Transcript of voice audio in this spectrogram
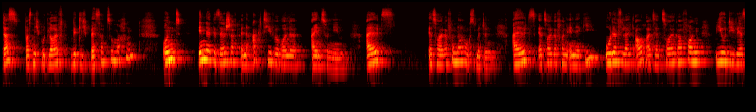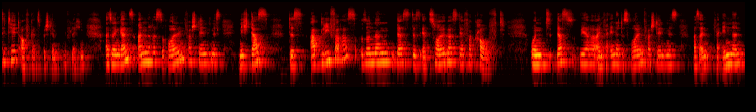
das, was nicht gut läuft, wirklich besser zu machen und in der Gesellschaft eine aktive Rolle einzunehmen als Erzeuger von Nahrungsmitteln, als Erzeuger von Energie oder vielleicht auch als Erzeuger von Biodiversität auf ganz bestimmten Flächen. Also ein ganz anderes Rollenverständnis, nicht das des Ablieferers, sondern das des Erzeugers, der verkauft. Und das wäre ein verändertes Rollenverständnis, was ein Verändern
